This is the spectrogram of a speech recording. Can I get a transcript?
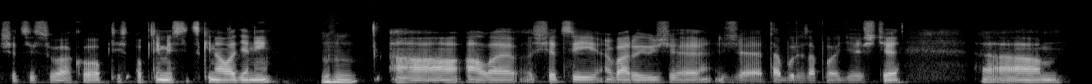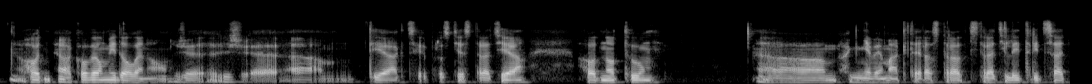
všetci sú ako optimisticky naladení. Mm-hmm. A, ale všetci varujú, že, že tá burza pôjde ešte um, ako veľmi dole, no. že, že um, tie akcie proste stratia hodnotu Um, ak neviem, ak teraz stratili 30%,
